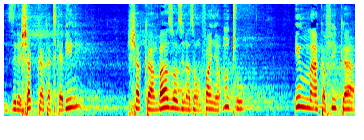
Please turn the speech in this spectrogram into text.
Zile shaka katika dini shaka ambazo zinazomfanya mtu imma akafika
